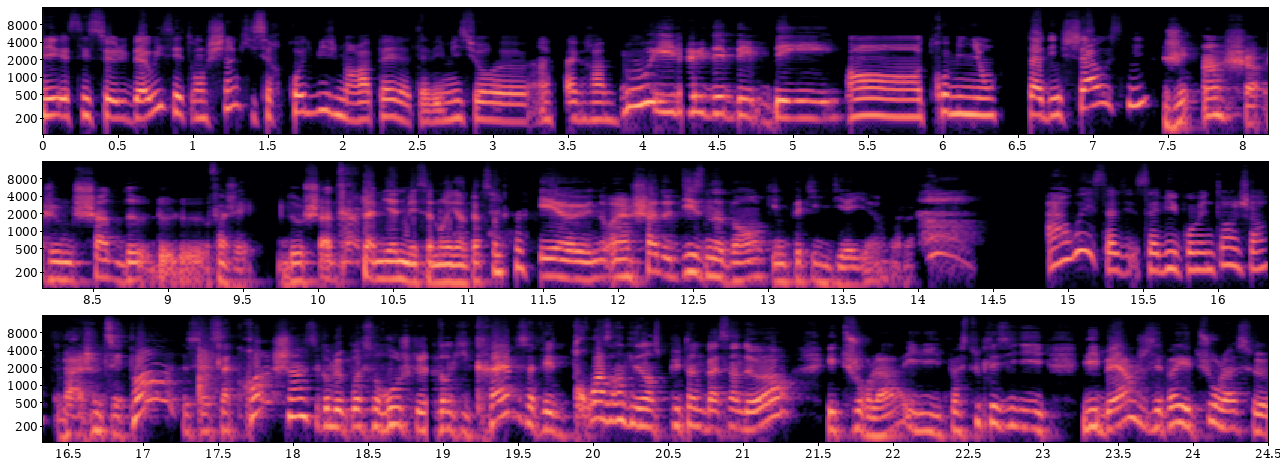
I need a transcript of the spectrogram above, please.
Mais c'est celui, bah oui, c'est ton chien qui s'est reproduit, je me rappelle. T'avais mis sur euh, Instagram. Oui, il a eu des bébés. Oh, trop mignon. T'as des chats aussi? J'ai un chat, j'ai une chatte de, de, enfin j'ai deux chats, la mienne, mais ça ne regarde personne. Et euh, un chat de 19 ans qui est une petite vieille. Hein, voilà. Ah oui, ça, ça vit combien de temps un chat Bah je ne sais pas, ça s'accroche, hein. c'est comme le poisson rouge que j'attends qu'il crève, ça fait trois ans qu'il est dans ce putain de bassin dehors, il est toujours là, il passe toutes les... il, hiberne, je sais pas, il est toujours là. Ce...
